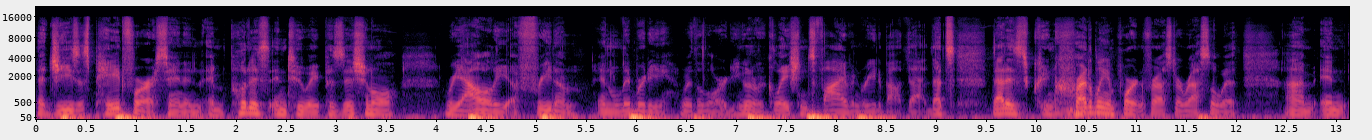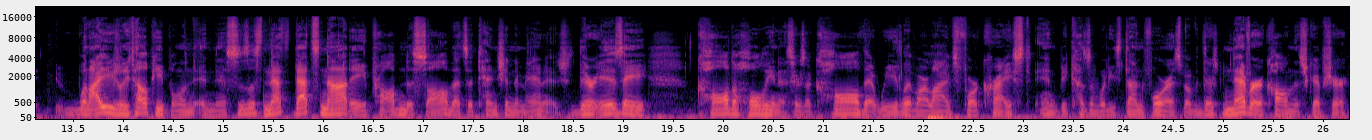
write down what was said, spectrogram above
that Jesus paid for our sin and, and put us into a positional reality of freedom and liberty with the Lord. You can go to Galatians 5 and read about that. That's that is incredibly important for us to wrestle with. Um, and what I usually tell people in, in this is listen, that's that's not a problem to solve, that's a tension to manage. There is a call to holiness. There's a call that we live our lives for Christ and because of what he's done for us. But there's never a call in the scripture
